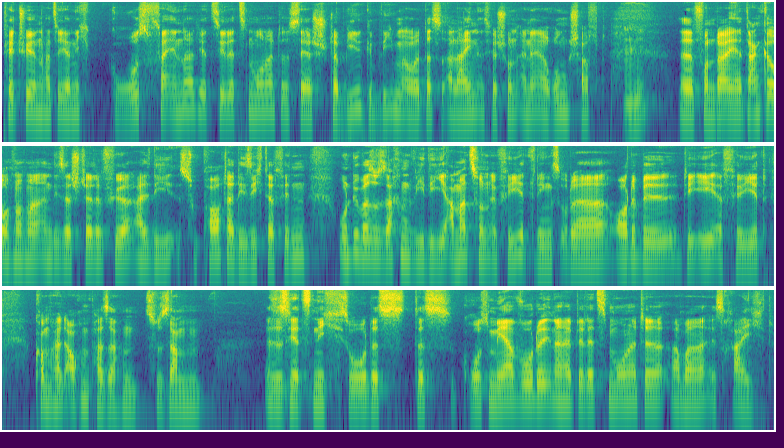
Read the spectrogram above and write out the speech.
Patreon hat sich ja nicht groß verändert jetzt die letzten Monate, ist sehr stabil geblieben, aber das allein ist ja schon eine Errungenschaft. Mhm. Äh, von daher danke auch nochmal an dieser Stelle für all die Supporter, die sich da finden. Und über so Sachen wie die Amazon Affiliate Links oder Audible.de Affiliate kommen halt auch ein paar Sachen zusammen. Es ist jetzt nicht so, dass das groß mehr wurde innerhalb der letzten Monate, aber es reicht.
